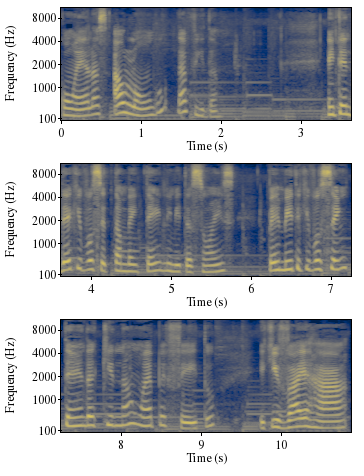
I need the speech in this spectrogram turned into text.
com elas ao longo da vida. Entender que você também tem limitações permite que você entenda que não é perfeito e que vai errar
